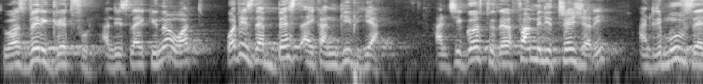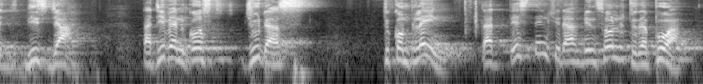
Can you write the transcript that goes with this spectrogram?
he was very grateful. And he's like, you know what? What is the best I can give here? And she goes to the family treasury and removes this jar. That even goes to Judas to complain that this thing should have been sold to the poor.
